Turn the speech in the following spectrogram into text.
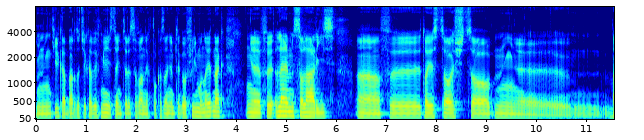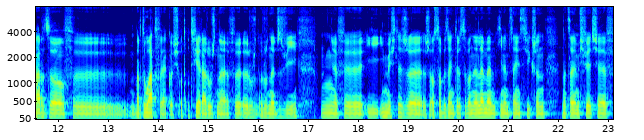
mm, kilka bardzo ciekawych miejsc zainteresowanych pokazaniem tego filmu. No jednak e, w Lem, Solaris, w, to jest coś, co mm, e, bardzo, w, bardzo łatwo jakoś otwiera różne, różne drzwi. W, i, I, myślę, że, że osoby zainteresowane lemem, kinem science fiction na całym świecie w,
